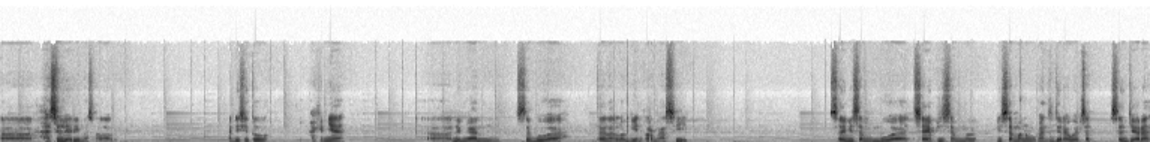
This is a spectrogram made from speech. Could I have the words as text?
uh, hasil dari masa lalu. Nah di situ akhirnya uh, dengan sebuah teknologi informasi saya bisa membuat saya bisa bisa menemukan sejarah website sejarah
